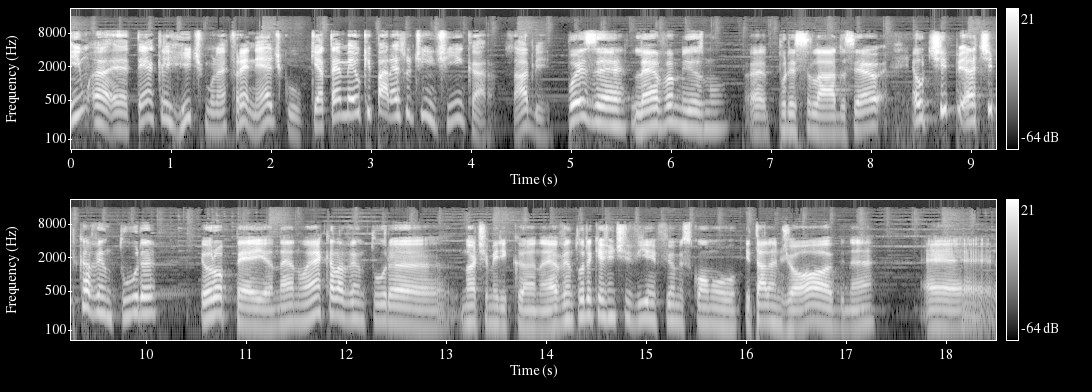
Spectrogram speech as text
E é, tem aquele ritmo, né? Frenético, que até meio que parece o Tintin, cara, sabe? Pois é, leva mesmo é, por esse lado. Assim, é, é, o tip, é a típica aventura europeia, né? Não é aquela aventura norte-americana. É a aventura que a gente via em filmes como Italian Job, né? É,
